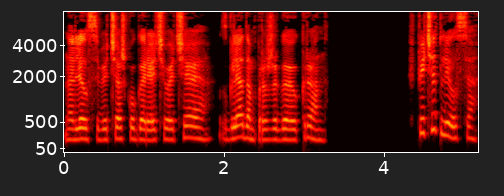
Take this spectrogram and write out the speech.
Налил себе чашку горячего чая, взглядом прожигаю кран. Впечатлился.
